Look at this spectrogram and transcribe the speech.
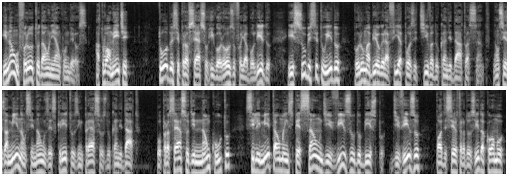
e não um fruto da união com Deus. Atualmente, todo esse processo rigoroso foi abolido e substituído por uma biografia positiva do candidato a santo. Não se examinam senão os escritos impressos do candidato. O processo de não culto se limita a uma inspeção de viso do bispo. Diviso pode ser traduzida como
